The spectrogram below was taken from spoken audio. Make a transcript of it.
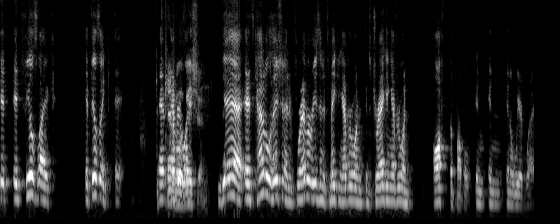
it, it feels like it feels like it, it's cannibalization. Yeah, it's cannibalization, and for whatever reason, it's making everyone, it's dragging everyone off the bubble in in in a weird way.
